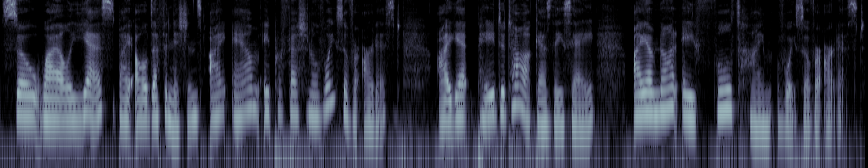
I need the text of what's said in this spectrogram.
So, while yes, by all definitions, I am a professional voiceover artist, I get paid to talk, as they say, I am not a full time voiceover artist.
